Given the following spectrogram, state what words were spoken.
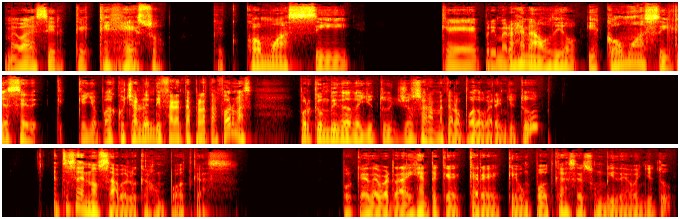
me va a decir que qué es eso, que cómo así que primero es en audio y cómo así que, se, que yo puedo escucharlo en diferentes plataformas, porque un video de YouTube yo solamente lo puedo ver en YouTube. Entonces no sabe lo que es un podcast. Porque de verdad hay gente que cree que un podcast es un video en YouTube.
